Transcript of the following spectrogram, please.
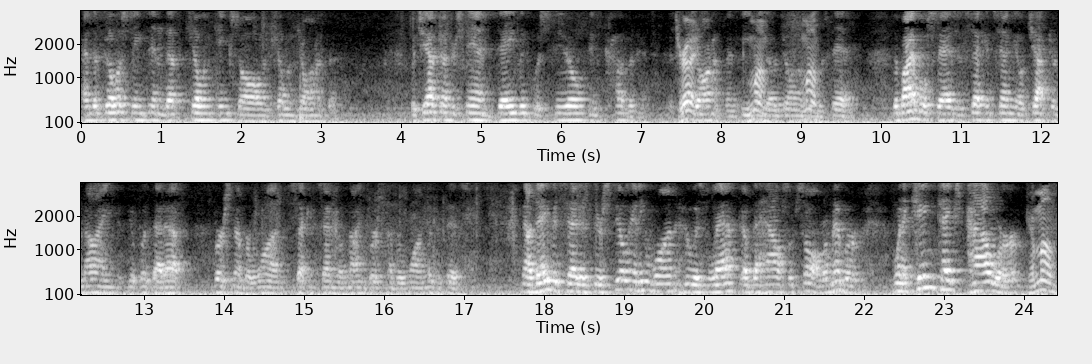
And the Philistines ended up killing King Saul and killing Jonathan. But you have to understand, David was still in covenant That's with right. Jonathan, even on. though Jonathan on. was dead. The Bible says in 2 Samuel chapter 9, if you'll put that up, verse number 1, 2 Samuel 9, verse number 1, look at this. Now David said, Is there still anyone who is left of the house of Saul? Remember, when a king takes power, Come on.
